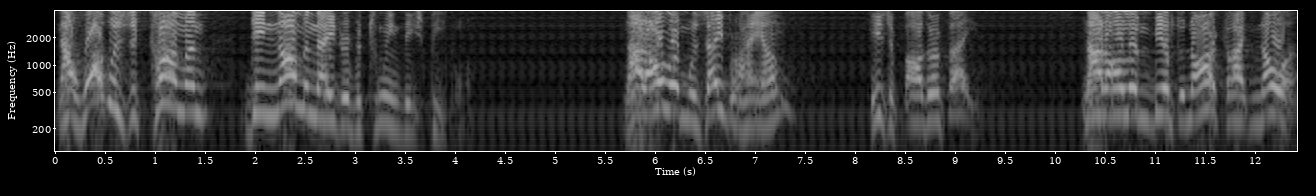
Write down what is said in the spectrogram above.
Now, what was the common denominator between these people? Not all of them was Abraham. He's a father of faith. Not all of them built an ark like Noah.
